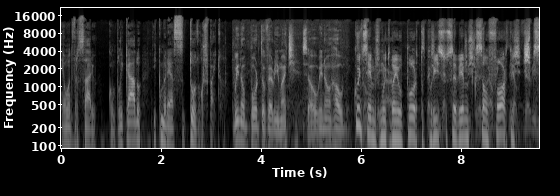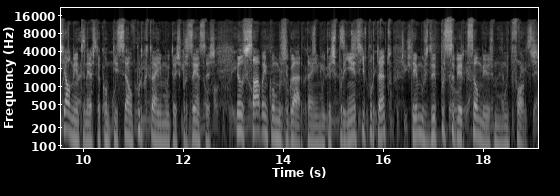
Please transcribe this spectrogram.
é um adversário complicado e que merece todo o respeito. Conhecemos muito bem o Porto, por isso sabemos que são fortes, especialmente nesta competição, porque têm muitas presenças. Eles sabem como jogar, têm muita experiência e, portanto, temos de perceber que são mesmo muito fortes.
